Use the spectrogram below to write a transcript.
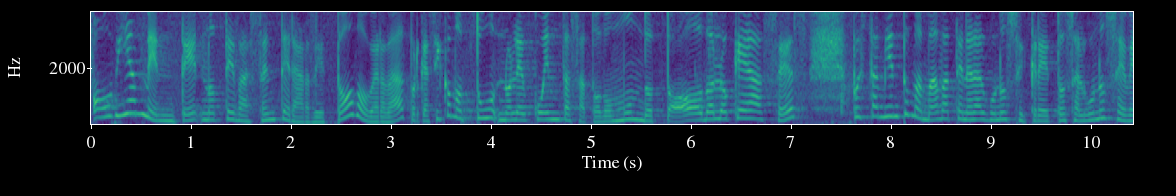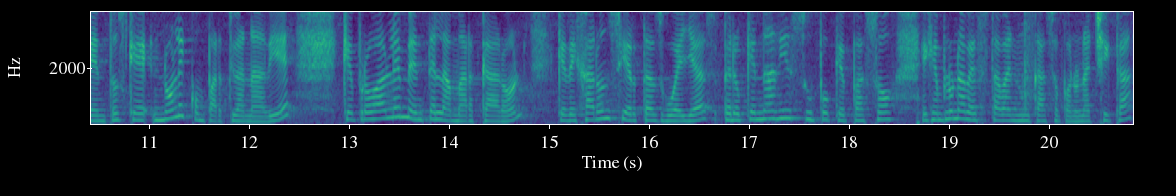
Obviamente no te vas a enterar de todo, ¿verdad? Porque así como tú no le cuentas a todo mundo todo lo que pues también tu mamá va a tener algunos secretos, algunos eventos que no le compartió a nadie, que probablemente la marcaron, que dejaron ciertas huellas, pero que nadie supo qué pasó. Ejemplo, una vez estaba en un caso con una chica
